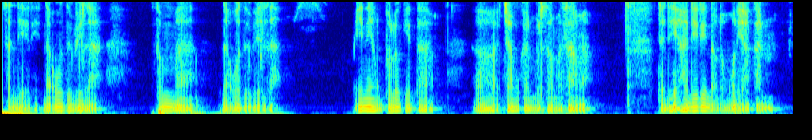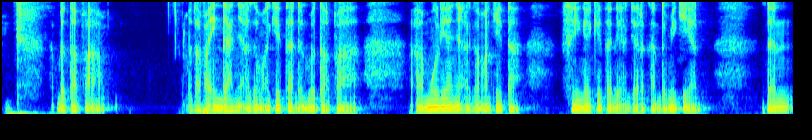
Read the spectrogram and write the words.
sendiri. Nauzubillah. Thumma naudzubillah. Ini yang perlu kita uh, camkan bersama-sama. Jadi hadirin Allah muliakan betapa betapa indahnya agama kita dan betapa uh, mulianya agama kita sehingga kita diajarkan demikian. Dan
